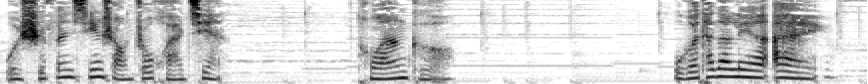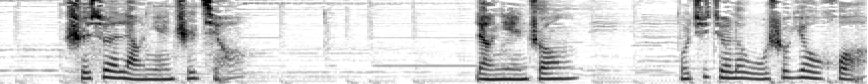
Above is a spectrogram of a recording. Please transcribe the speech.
我十分欣赏周华健、童安格，我和他的恋爱持续了两年之久。两年中，我拒绝了无数诱惑，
